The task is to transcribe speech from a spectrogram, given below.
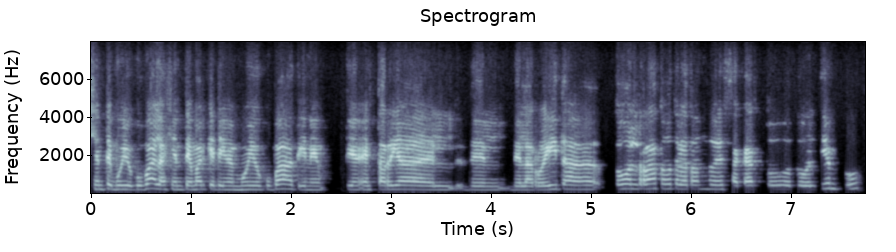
gente, muy ocupada, la gente de marketing es muy ocupada, tiene, está arriba del, de la ruedita todo el rato tratando de sacar todo todo el tiempo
